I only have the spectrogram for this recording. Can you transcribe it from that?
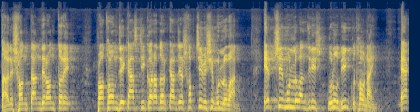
তাহলে সন্তানদের অন্তরে প্রথম যে কাজটি করা দরকার যে সবচেয়ে বেশি মূল্যবান, এর চেয়ে মূল্যবান জিনিস কোনো দিন কোথাও নাই। এক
